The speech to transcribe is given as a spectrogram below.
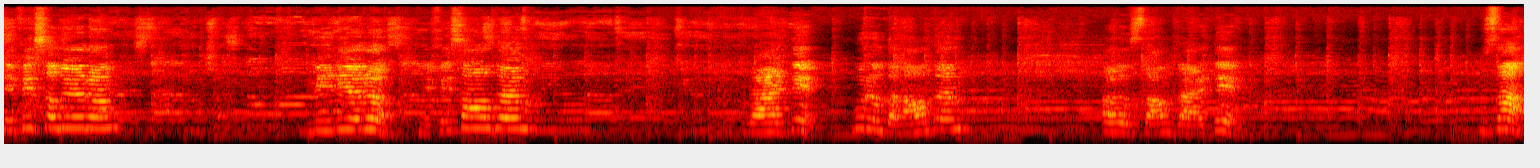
Nefes alıyorum. Veriyorum. Nefes aldım. Verdim. Burundan aldım. Ağızdan verdim. Uzan.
